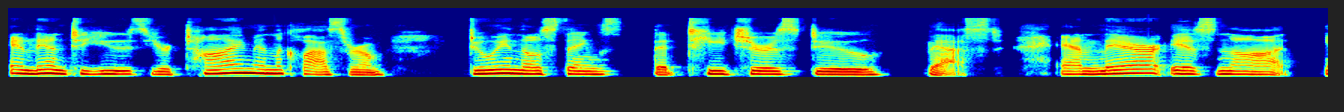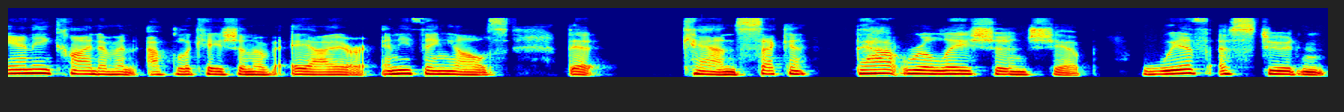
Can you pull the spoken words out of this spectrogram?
And then to use your time in the classroom doing those things that teachers do best. And there is not any kind of an application of AI or anything else that can second that relationship with a student,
